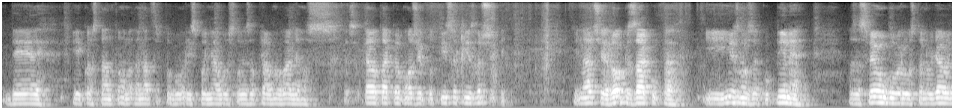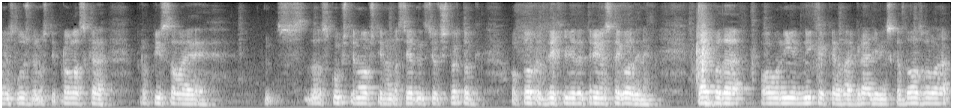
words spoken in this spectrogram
gde je konstantno ono da nacrt ugovor ispunjava uslove za pravnu valjanost, te se kao takav može potpisati i izvršiti. Inače, rok zakupa i iznos zakupnine za sve ugovore o ustanovljavanju službenosti prolaska propisala je Skupština opština na sednici od 4. oktobra 2013. godine. Tako da ovo nije nikakva građevinska dozvola,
